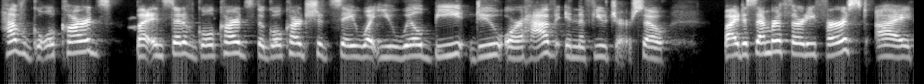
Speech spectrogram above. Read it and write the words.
have goal cards, but instead of goal cards, the goal card should say what you will be, do, or have in the future. So by December 31st, I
